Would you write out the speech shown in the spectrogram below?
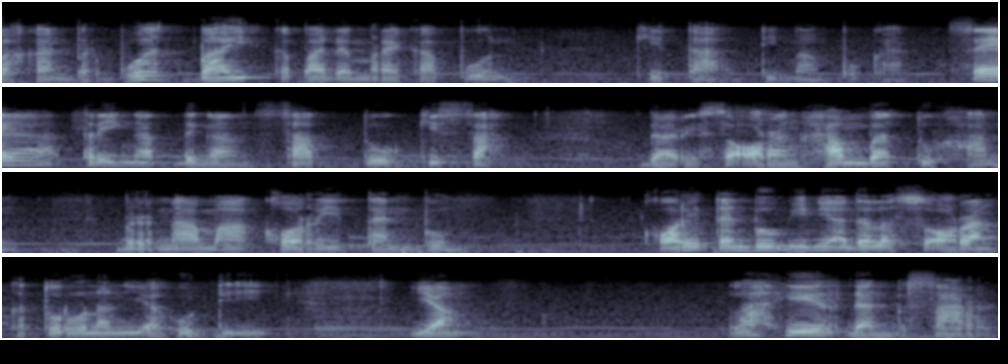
Bahkan berbuat baik kepada mereka pun kita dimampukan. Saya teringat dengan satu kisah dari seorang hamba Tuhan bernama Cory Ten Boom. Boom ini adalah seorang keturunan Yahudi yang lahir dan besar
